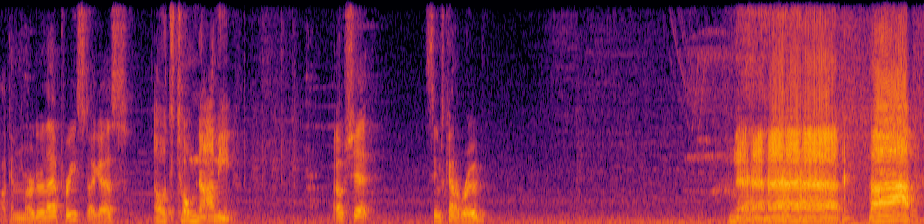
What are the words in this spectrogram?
Fucking murder that priest, I guess. Oh, it's Tomnami. Oh shit. Seems kind of rude. ah,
